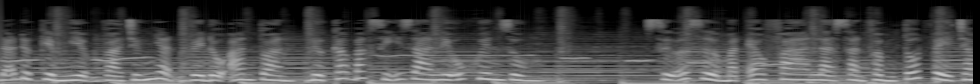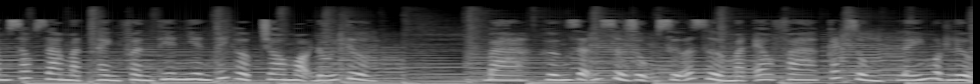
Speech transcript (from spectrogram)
Đã được kiểm nghiệm và chứng nhận về độ an toàn, được các bác sĩ da liễu khuyên dùng. Sữa rửa mặt Elfa là sản phẩm tốt về chăm sóc da mặt thành phần thiên nhiên thích hợp cho mọi đối tượng. 3. Hướng dẫn sử dụng sữa rửa mặt Elfa, cách dùng, lấy một lượng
